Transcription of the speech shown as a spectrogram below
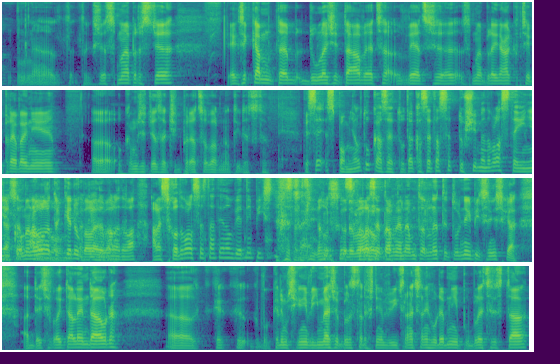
takže jsme prostě, jak říkám, to je důležitá věc, věc že jsme byli nějak připraveni okamžitě začít pracovat na té desce. Ty jsi vzpomněl tu kazetu, ta kazeta se tuší jmenovala stejně Ta jako se jmenovala album, taky Dobaledová. ale shodoval se snad jenom v jedné písničce? No, shodovala se tam jenom tohle titulní písnička. A když Vojta Lindauer, eh, o kterém všichni víme, že byl strašně význačný hudební publicista,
